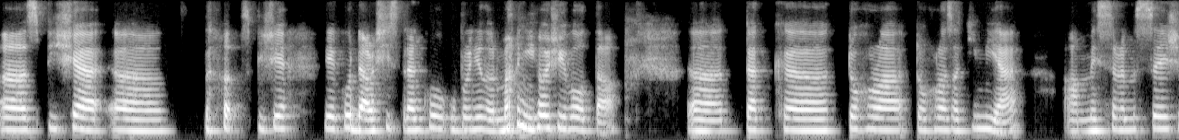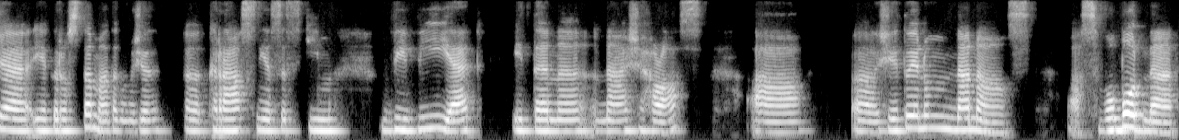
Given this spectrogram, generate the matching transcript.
uh, spíše, uh, spíše jako další stránku úplně normálního života. Tak tohle, tohle zatím je a myslím si, že jak rosteme, tak může uh, krásně se s tím vyvíjet i ten náš hlas. A uh, že je to jenom na nás a svobodné,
